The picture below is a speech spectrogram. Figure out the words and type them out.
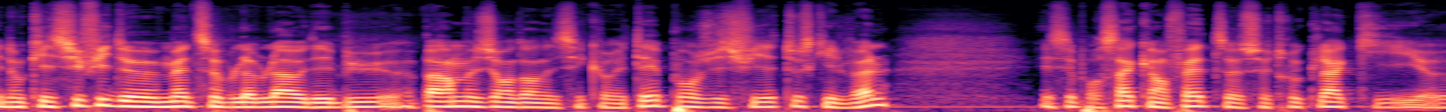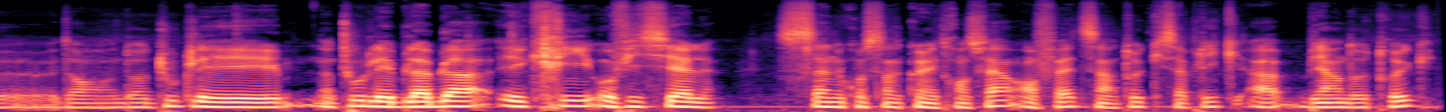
Et donc, il suffit de mettre ce blabla au début euh, par mesure d'ordre de sécurité pour justifier tout ce qu'ils veulent. Et c'est pour ça qu'en fait, ce truc-là, qui euh, dans, dans, toutes les, dans tous les blabla écrits officiels, ça ne concerne que les transferts, en fait, c'est un truc qui s'applique à bien d'autres trucs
